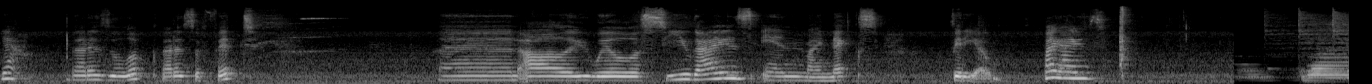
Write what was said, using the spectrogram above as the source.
yeah that is the look that is the fit and I will see you guys in my next video bye guys Música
